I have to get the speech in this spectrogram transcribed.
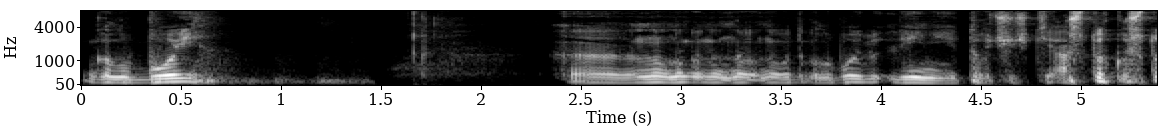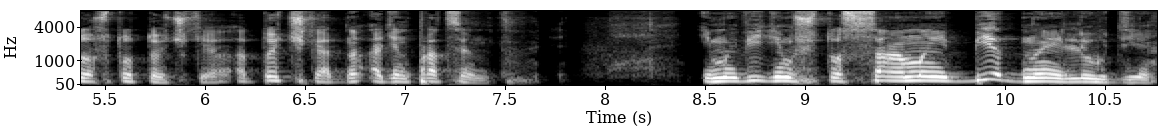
голубой Э, ну, на, на, на вот голубой линии точечки. А что, что, что точки? А точки 1%. И мы видим, что самые бедные люди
